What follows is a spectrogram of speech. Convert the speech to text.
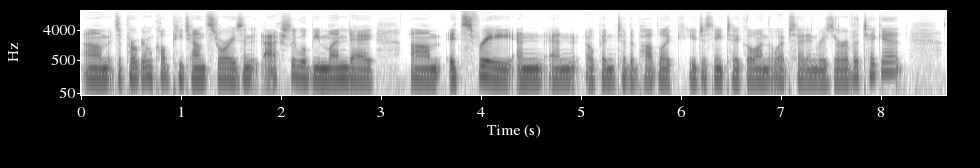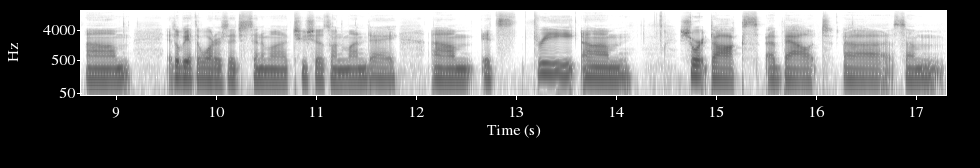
Um, it's a program called P Town Stories, and it actually will be Monday. Um, it's free and, and open to the public. You just need to go on the website and reserve a ticket. Um, it'll be at the Water's Edge Cinema, two shows on Monday. Um, it's three um, short docs about uh, some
